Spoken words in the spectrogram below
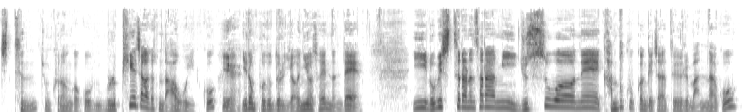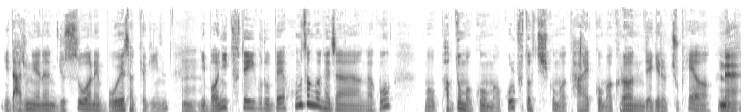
짙은 좀 그런 거고 물론 피해자가 좀 나오고 있고 예. 이런 보도들을 연이어서 했는데 이 로비스트라는 사람이 뉴스원의 간부급 관계자들을 만나고 이 나중에는 뉴스원의 모회사 격인 음. 이 머니투데이 그룹의 홍성근 회장하고 뭐 밥도 먹고 뭐 골프도 치고 뭐 다 했고 막 그런 얘기를 쭉 해요. 네.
